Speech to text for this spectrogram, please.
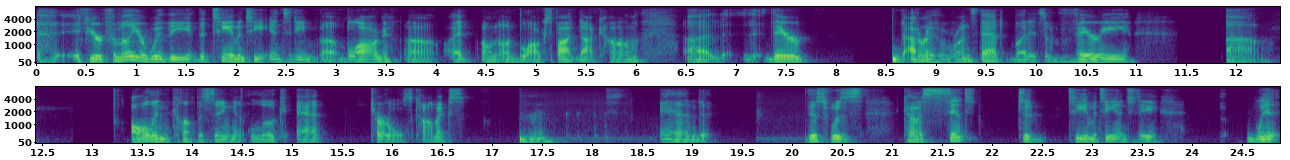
if you're familiar with the the TMNT entity uh, blog uh, at on on blogspot.com, uh, they're I don't know who runs that, but it's a very um, all-encompassing look at Turtles comics, hmm and this was kind of sent to TMNT entity when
